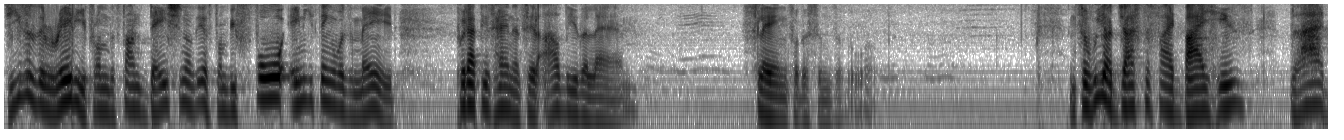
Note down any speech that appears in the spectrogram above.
Jesus already, from the foundation of the earth, from before anything was made, put up his hand and said, I'll be the lamb slain for the sins of the world. And so we are justified by his blood.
